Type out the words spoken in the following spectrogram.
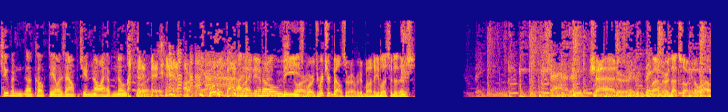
Cuban uh, coke dealers, Al Pacino. No, I have no story. All right. We'll be back I right after no these story. words. Richard Belzer, everybody. Listen to this. Shattered. Well, I haven't heard that song in a while.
